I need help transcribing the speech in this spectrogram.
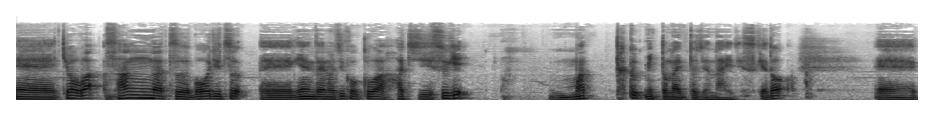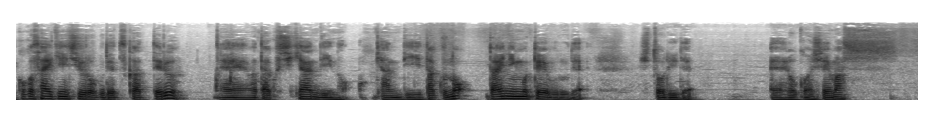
えー、今日は3月某日、えー、現在の時刻は8時過ぎ。全くミッドナイトじゃないですけど、えー、ここ最近収録で使ってる、えー、私キャンディの、キャンディー宅のダイニングテーブルで一人で、えー録音しています。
